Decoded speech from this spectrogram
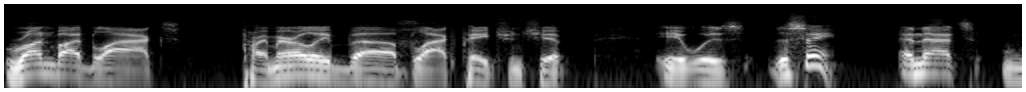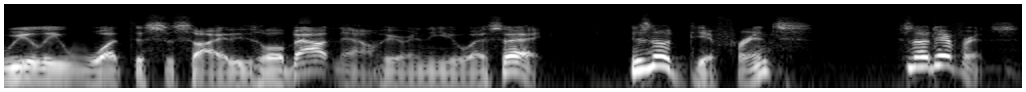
run by blacks, primarily uh, black patronship, it was the same. And that's really what the society is all about now here in the USA. There's no difference. There's no difference.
